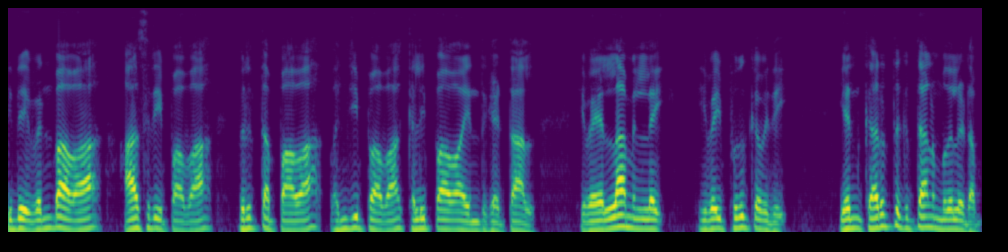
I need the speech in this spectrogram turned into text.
இது வெண்பாவா ஆசிரியப்பாவா விருத்தப்பாவா வஞ்சிப்பாவா கலிப்பாவா என்று கேட்டால் இவையெல்லாம் இல்லை இவை புதுக்கவிதை. என் கருத்துக்குத்தான் முதலிடம்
